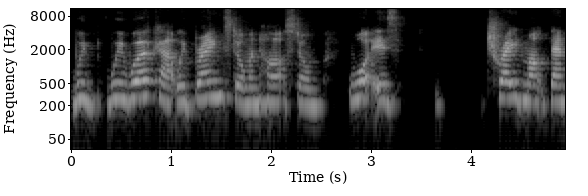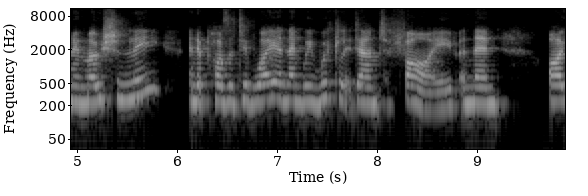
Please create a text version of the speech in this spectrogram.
we we work out, we brainstorm and heartstorm what is trademark them emotionally in a positive way, and then we whittle it down to five, and then I,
